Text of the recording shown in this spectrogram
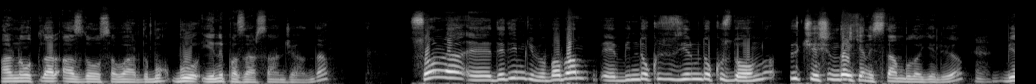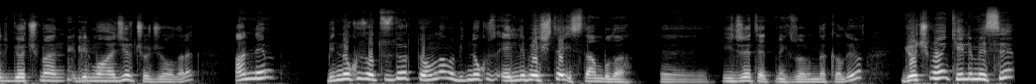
Arnavutlar az da olsa vardı bu, bu Yeni Pazar sancağında. Sonra e, dediğim gibi babam e, 1929 doğumlu 3 yaşındayken İstanbul'a geliyor. Evet. Bir göçmen, bir muhacir çocuğu olarak. Annem 1934 doğumlu ama 1955'te İstanbul'a e, hicret etmek zorunda kalıyor. Göçmen kelimesi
